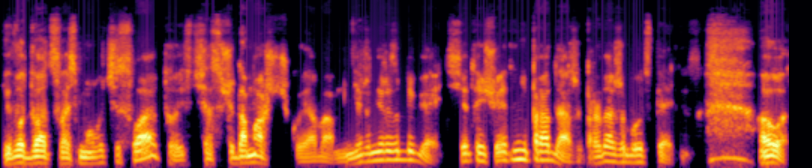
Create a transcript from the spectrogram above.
И вот 28 числа, то есть сейчас еще домашечку я вам, не, не разбегайтесь, это еще это не продажи, продажи будут в пятницу. Вот.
